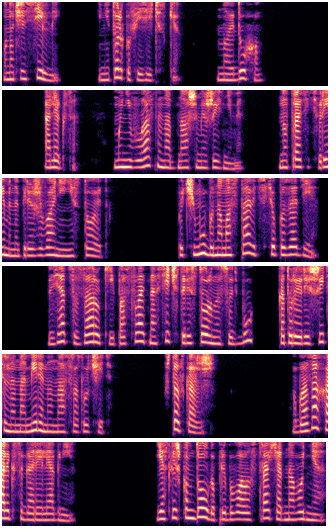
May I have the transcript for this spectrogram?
Он очень сильный, и не только физически, но и духом. Алекса, мы не властны над нашими жизнями, но тратить время на переживания не стоит. Почему бы нам оставить все позади? Взяться за руки и послать на все четыре стороны судьбу, которая решительно намерена нас разлучить. Что скажешь? В глазах Алекса горели огни. Я слишком долго пребывала в страхе одного дня.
